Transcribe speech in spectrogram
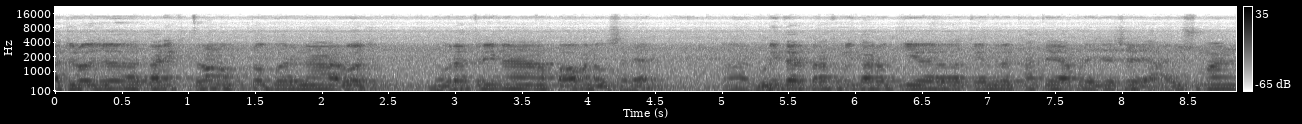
આજરોજ તારીખ ત્રણ ઓક્ટોબરના રોજ નવરાત્રિના પાવન અવસરે લુણીધાર પ્રાથમિક આરોગ્ય કેન્દ્ર ખાતે આપણે જે છે આયુષ્માન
